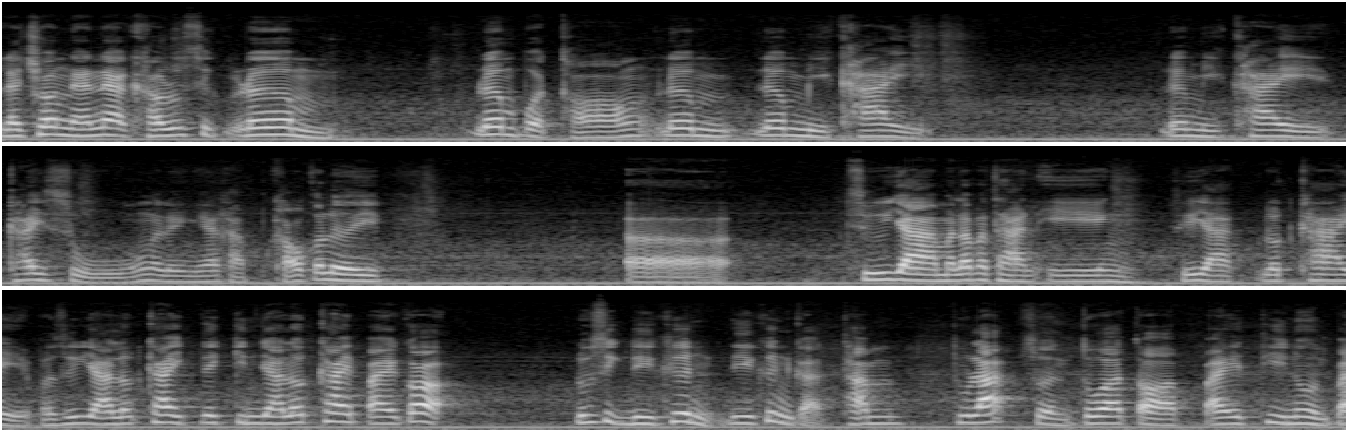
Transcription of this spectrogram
และช่วงนั้นเน่ะเขารู้สึกเริ่มเริ่มปวดท้อง เริ่มเริ่มมีไข้ เริ่มมีไข้ไข้สูงอะไรเงี้ยครับเขาก็เลย ซื้อยามารับประทานเอง ซื้อยาลดไข้พอซื้อยาลดไข้ได้กินยาลดไข้ไปก็รู้สึกดีขึ้น ดีขึ้นก็ทำธุระส่วนตัวต่อไปที่นู่นไป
